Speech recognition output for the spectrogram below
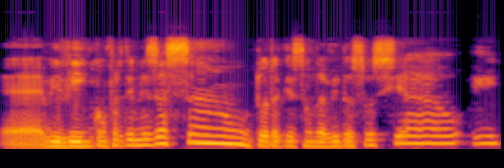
é, vivia em confraternização, toda a questão da vida social. E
